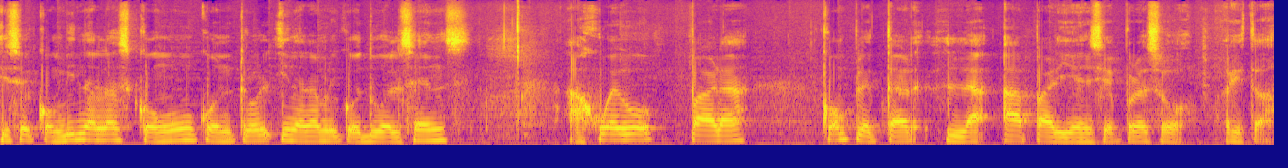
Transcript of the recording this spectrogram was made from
Dice combínalas con un control inalámbrico DualSense a juego para completar la apariencia. Por eso ahí está.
